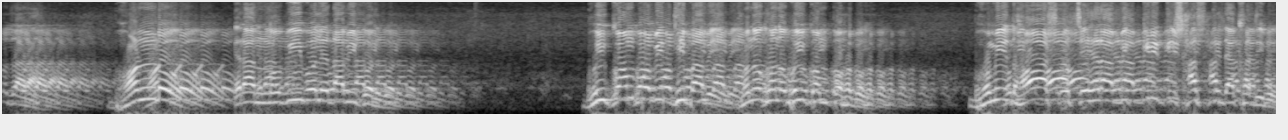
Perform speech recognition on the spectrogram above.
যারা ভণ্ড, এরা নবী বলে দাবি করবে। ভূমিকম্প বৃদ্ধি পাবে, ঘন ঘন ভূমিকম্প হবে। ভূমি ধস ও চেহারা বিকৃতি শাস্তি দেখা দিবে।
